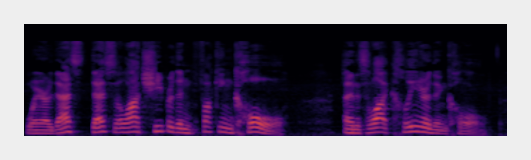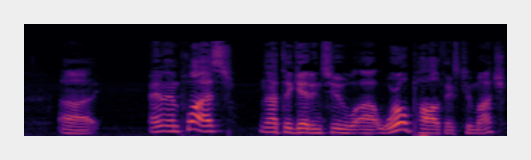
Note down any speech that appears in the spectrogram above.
where that's that's a lot cheaper than fucking coal, and it's a lot cleaner than coal. Uh, and then plus, not to get into uh, world politics too much,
